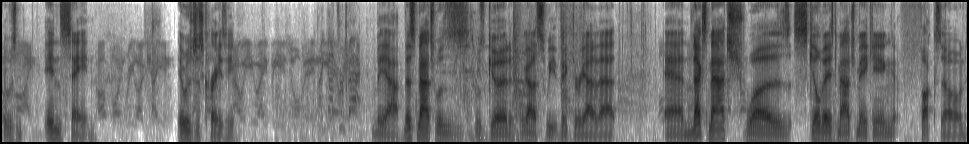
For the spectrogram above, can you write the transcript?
It was insane. It was just crazy. But yeah, this match was was good. We got a sweet victory out of that. And next match was skill-based matchmaking fuck zone.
